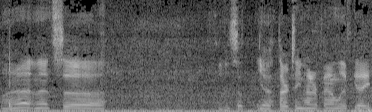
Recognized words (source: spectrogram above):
All right, that's uh, I think it's a yeah, 1,300 pound lift gate.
